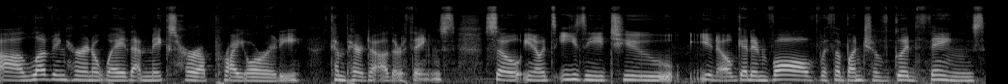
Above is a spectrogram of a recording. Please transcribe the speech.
uh, loving her in a way that makes her a priority compared to other things. So, you know, it's easy to, you know, get involved with a bunch of good things,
